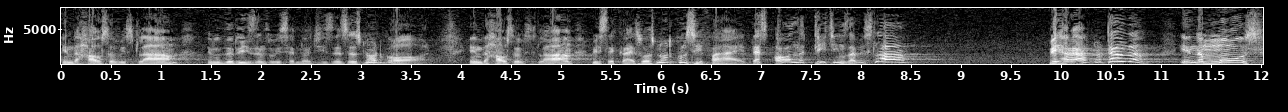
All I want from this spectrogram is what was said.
In the house of Islam, you know, the reasons we say, no, Jesus is not God. In the house of Islam, we say Christ was not crucified. That's all the teachings of Islam. We have to tell them in the most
